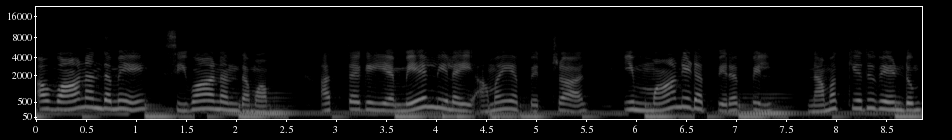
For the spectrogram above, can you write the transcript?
அவ்வானந்தமே சிவானந்தமாம். அத்தகைய மேல்நிலை அமையப் பெற்றால் இம்மானிட பிறப்பில் நமக்கெது வேண்டும்?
